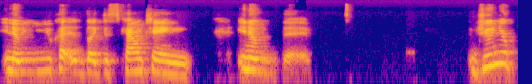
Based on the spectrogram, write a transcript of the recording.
you know, you like discounting, you know, junior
